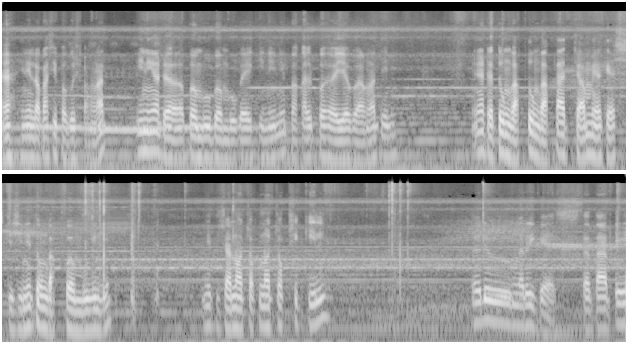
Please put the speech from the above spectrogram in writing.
Nah ini lokasi bagus banget. Ini ada bambu-bambu kayak gini nih bakal bahaya banget ini. Ini ada tunggak-tunggak tajam ya guys. Di sini tunggak bambu ini. Ini bisa nocok-nocok sikil aduh ngeri guys. Tetapi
